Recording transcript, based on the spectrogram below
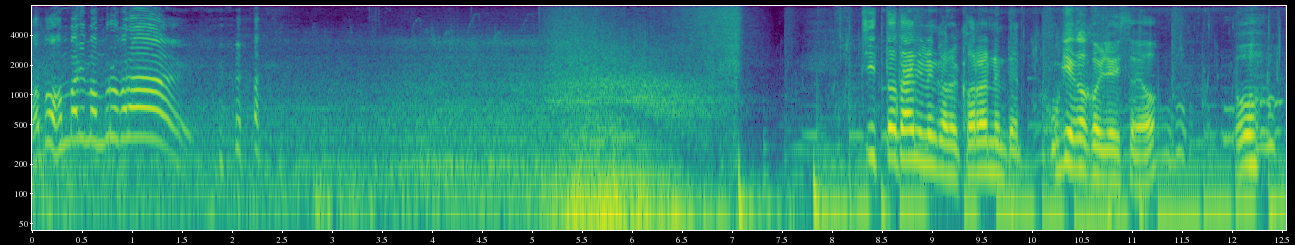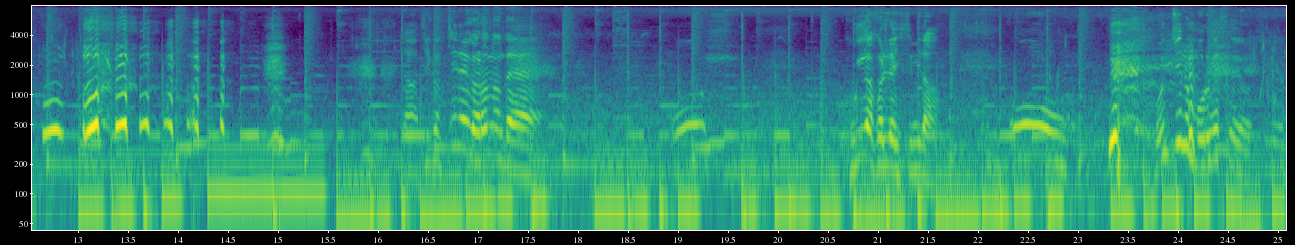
나도 한 마리만 물어봐라. 찌 떠다니는 거를 걸었는데 고개가 걸려 있어요. 오, 자, 지금 찌를 걸었는데 오, 고기가 걸려 있습니다. 오, 뭔지는 모르겠어요. 지금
